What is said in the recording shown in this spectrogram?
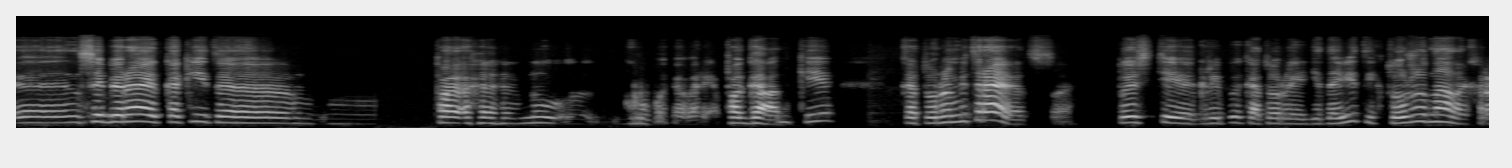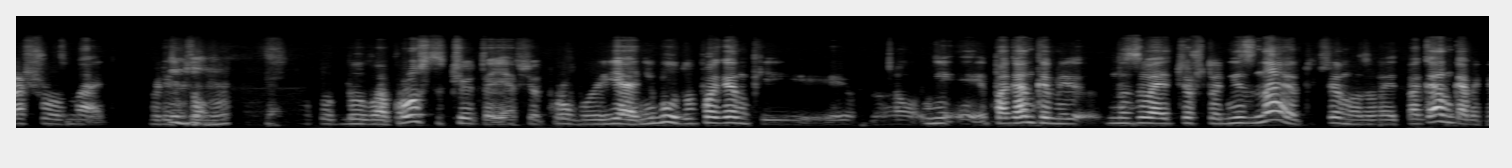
э, собирают какие-то, по, ну, грубо говоря, поганки, которыми травятся. То есть те грибы, которые ядовиты, их тоже надо хорошо знать в лицо. Угу. Тут был вопрос, что это я все пробую. Я не буду поганки, ну, не, поганками называют то, что не знают, все называют поганками.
